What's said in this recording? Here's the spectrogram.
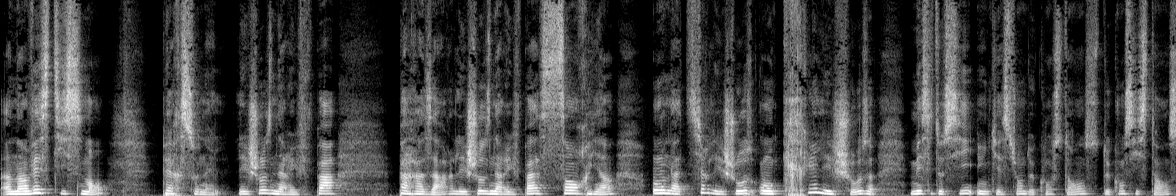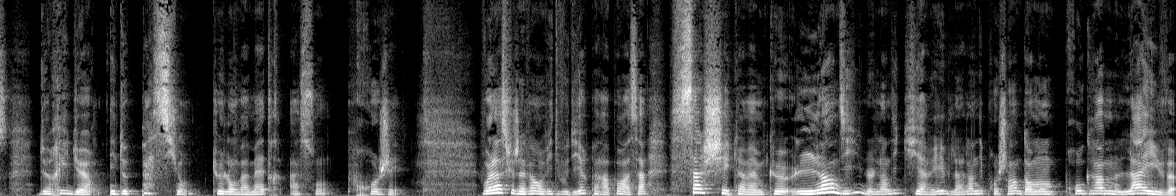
un investissement personnel. Les choses n'arrivent pas par hasard, les choses n'arrivent pas sans rien, on attire les choses, on crée les choses, mais c'est aussi une question de constance, de consistance, de rigueur et de passion que l'on va mettre à son projet. Voilà ce que j'avais envie de vous dire par rapport à ça. Sachez quand même que lundi, le lundi qui arrive, là, lundi prochain, dans mon programme live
